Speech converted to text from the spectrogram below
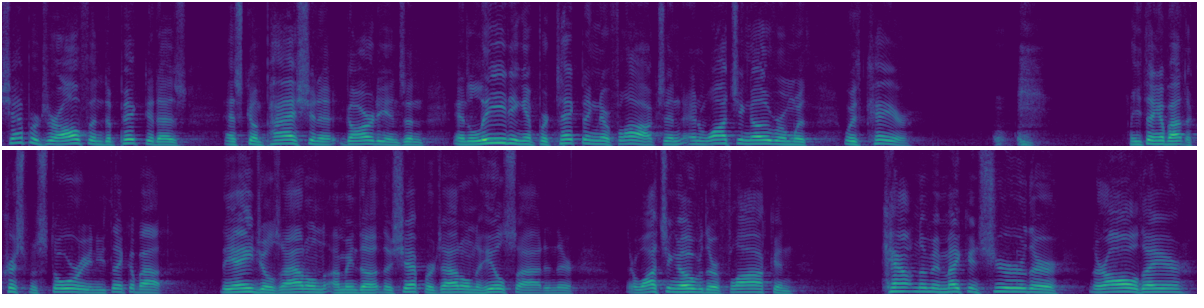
Shepherds are often depicted as, as compassionate guardians and, and leading and protecting their flocks and, and watching over them with, with care. you think about the Christmas story and you think about the angels out on, I mean, the, the shepherds out on the hillside and they're, they're watching over their flock and counting them and making sure they're, they're all there.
